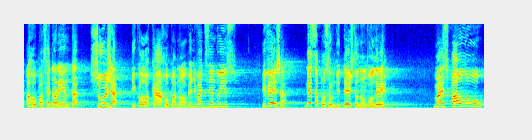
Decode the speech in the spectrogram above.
a roupa fedorenta, suja e colocar a roupa nova. Ele vai dizendo isso. E veja, nessa porção de texto eu não vou ler, mas Paulo,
